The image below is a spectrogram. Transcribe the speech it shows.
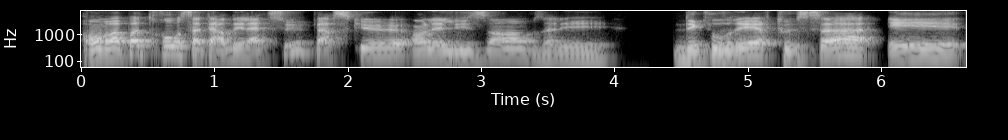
on ne va pas trop s'attarder là-dessus parce qu'en le lisant, vous allez découvrir tout ça et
